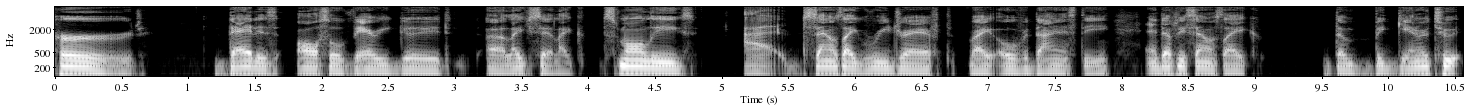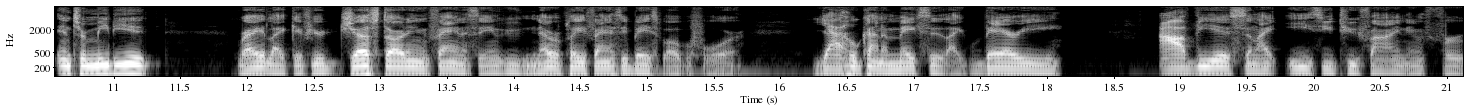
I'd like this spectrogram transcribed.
heard, that is also very good. Uh, like you said, like small leagues, I sounds like redraft right over dynasty, and definitely sounds like the beginner to intermediate right? Like if you're just starting fantasy and you've never played fantasy baseball before, Yahoo kind of makes it like very obvious and like easy to find and for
